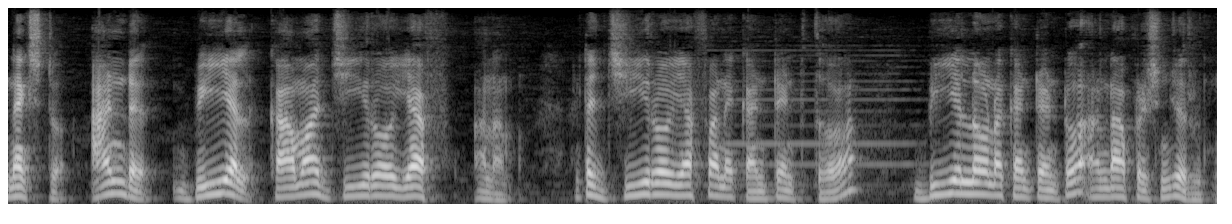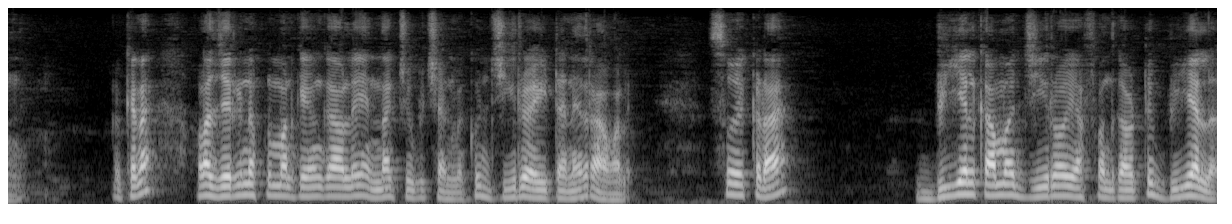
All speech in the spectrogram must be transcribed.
Next and BL comma zero F అన్నాను. అంటే జీరో ఎఫ్ అనే కంటెంట్తో బిఎల్లో ఉన్న కంటెంట్ అండ్ ఆపరేషన్ జరుగుతుంది. ఓకేనా? అలా జరిగినప్పుడు మనకి ఏం కావాలి? ఇందాక చూపించాను మీకు జీరో ఎయిట్ అనేది రావాలి. సో ఇక్కడ బిఎల్ కామా జీరో ఎఫ్ ఉంది కాబట్టి బిఎల్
